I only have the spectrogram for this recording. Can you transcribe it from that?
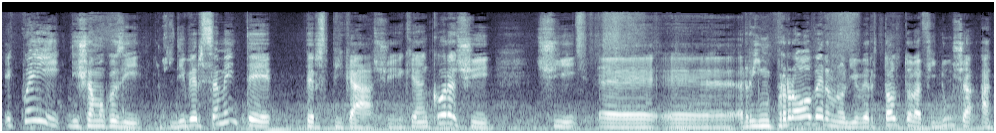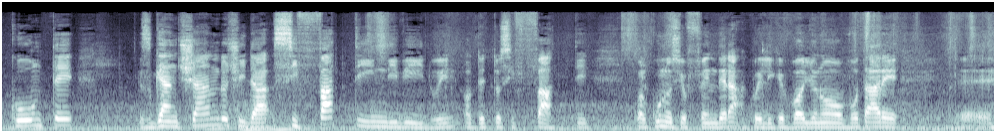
E quei, diciamo così, diversamente perspicaci, che ancora ci, ci eh, eh, rimproverano di aver tolto la fiducia a Conte sganciandoci da siffatti individui, ho detto siffatti, qualcuno si offenderà, quelli che vogliono votare eh,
